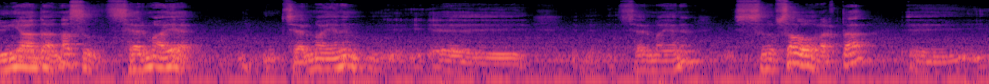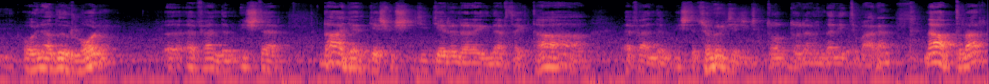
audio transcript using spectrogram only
dünyada nasıl sermaye sermayenin sermayenin sınıfsal olarak da e, oynadığı rol e, efendim işte daha ge- geçmiş gerilere gidersek ta efendim işte sömürgecilik dö- döneminden itibaren ne yaptılar?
